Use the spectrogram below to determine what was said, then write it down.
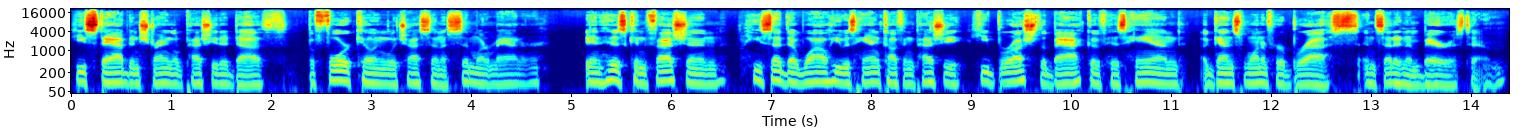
He stabbed and strangled Pesce to death before killing Luchessa in a similar manner. In his confession, he said that while he was handcuffing Pesce, he brushed the back of his hand against one of her breasts and said it embarrassed him.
